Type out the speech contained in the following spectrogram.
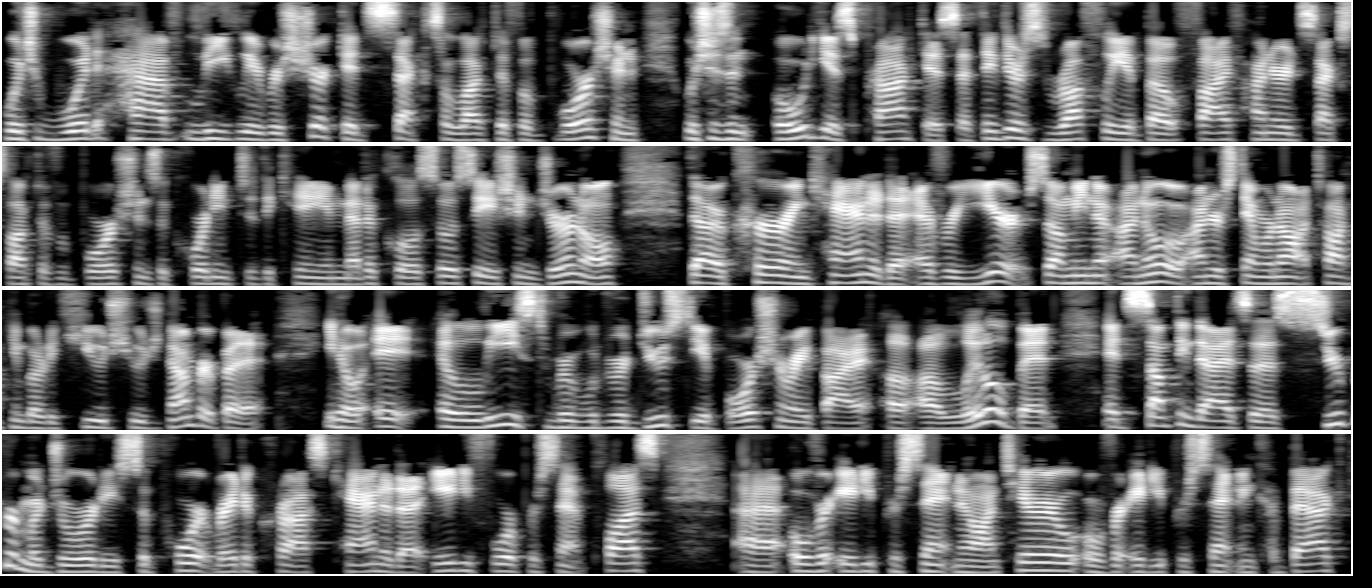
which would have legally restricted sex selective abortion, which is an odious practice. I think there's roughly about 500 sex selective abortions according to the Canadian Medical Association Journal Journal that occur in Canada every year. So I mean, I know I understand we're not talking about a huge, huge number, but you know, it at least would reduce the abortion rate by a, a little bit. It's something that has a super majority support right across Canada, 84% plus, uh, over 80% in Ontario, over 80% in Quebec.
